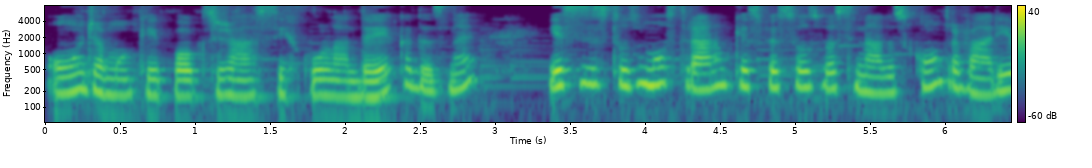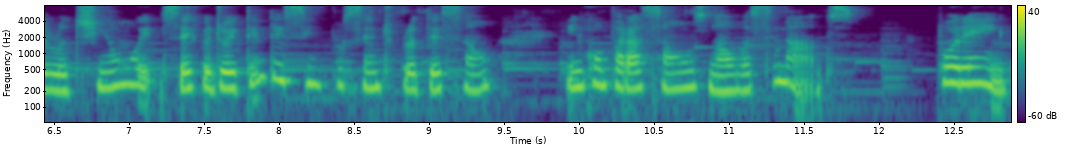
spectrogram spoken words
onde a monkeypox já circula há décadas, né? E esses estudos mostraram que as pessoas vacinadas contra a varíola tinham cerca de 85% de proteção em comparação aos não vacinados. Porém,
